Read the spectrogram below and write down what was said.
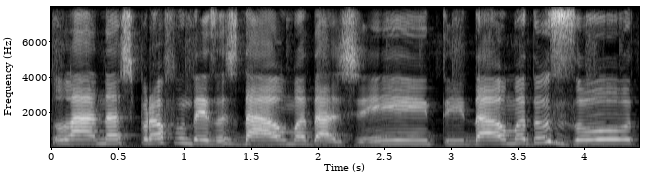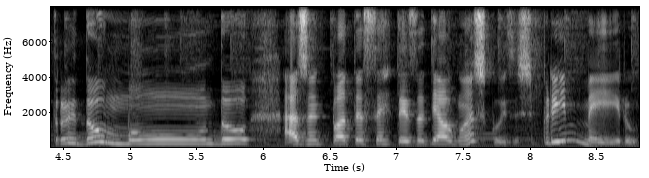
lá nas profundezas da alma da gente, da alma dos outros, do mundo. A gente pode ter certeza de algumas coisas. Primeiro,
